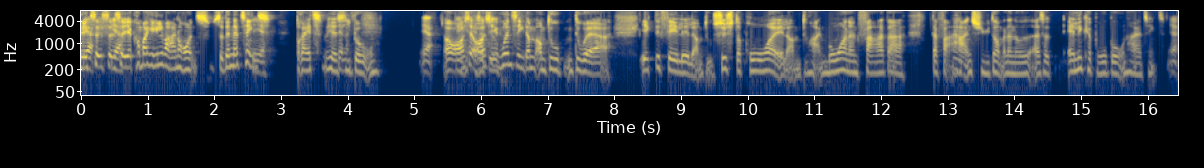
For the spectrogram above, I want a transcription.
ja. ja. Så, så, ja. så jeg kommer hele vejen rundt. Så den er tænkt er, bredt, vil jeg sige, bogen. Ja, og det, også, altså også det, uanset om, om du, du er ægtefælle, eller om du er søster, bror, eller om du har en mor eller en far, der, der far, mm. har en sygdom eller noget. Altså alle kan bruge bogen, har jeg tænkt. Ja,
